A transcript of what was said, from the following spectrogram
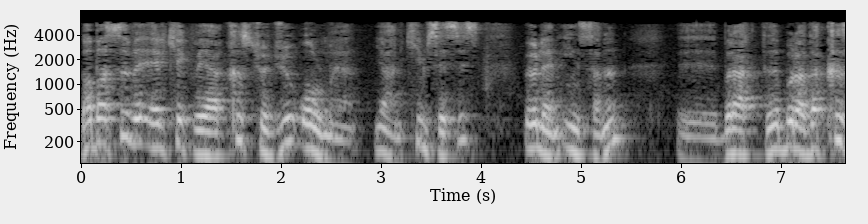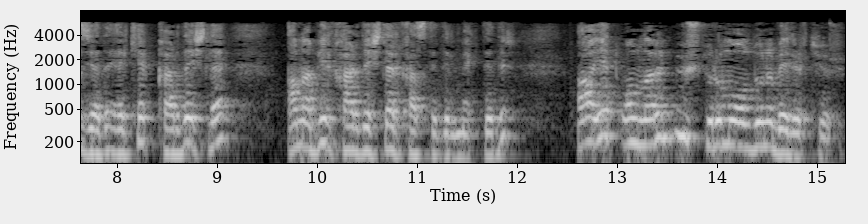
Babası ve erkek veya kız çocuğu olmayan yani kimsesiz ölen insanın e, bıraktığı burada kız ya da erkek kardeşle ana bir kardeşler kastedilmektedir. Ayet onların üç durumu olduğunu belirtiyor.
